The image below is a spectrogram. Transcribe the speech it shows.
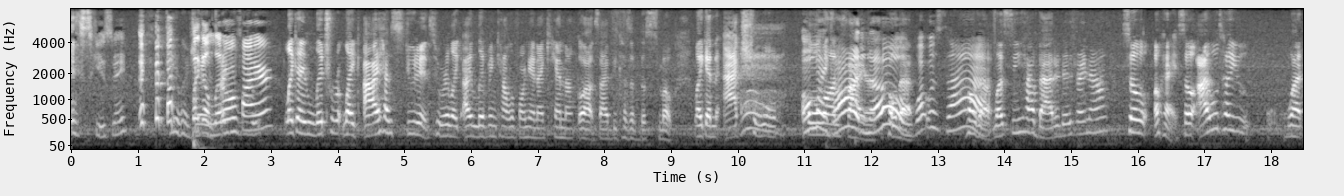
Excuse me. Taylor like a literal fire? Like a literal, like I have students who are like, I live in California and I cannot go outside because of the smoke. Like an actual Oh my god, fire. no. What was that? Hold up. Let's see how bad it is right now. So, okay. So I will tell you what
